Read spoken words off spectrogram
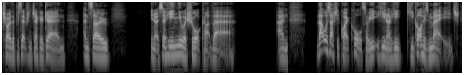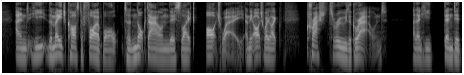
try the perception check again." And so, you know, so he knew a shortcut there, and that was actually quite cool. So he, he you know, he he got his mage, and he the mage cast a fireball to knock down this like archway, and the archway like crashed through the ground, and then he then did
